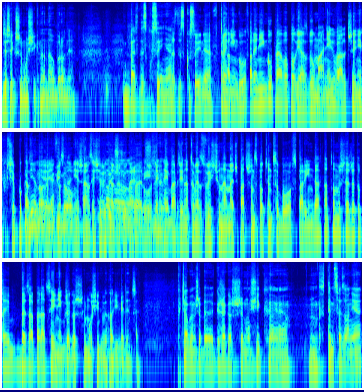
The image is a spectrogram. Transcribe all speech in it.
Grzesiek Szymusik na, na obronie. Bezdyskusyjnie? Bezdyskusyjnie. W treningu, w treningu prawo podjazdu ma, niech walczy, niech się pokazuje, Nie, no, ale jak mówimy o dostanie szansę się No, wykazać no, w na meczu. mecz, jak najbardziej, natomiast w wyjściu na mecz, patrząc po tym, co było w sparingach, no to myślę, że tutaj bezapelacyjnie Grzegorz Szymusik wychodzi w jedynce. Chciałbym, żeby Grzegorz Szymusik e, w tym sezonie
